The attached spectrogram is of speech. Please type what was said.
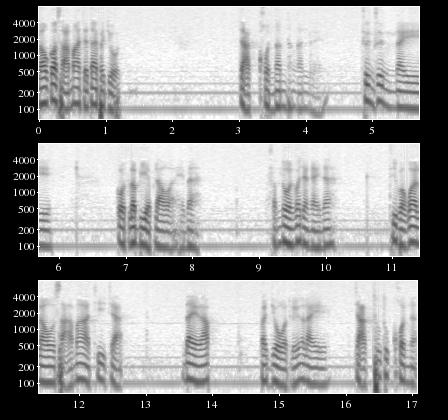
เราก็สามารถจะได้ประโยชน์ จากคนนั้นทั้งนั้นเลย ซึ่งซึ่งในกฎระเบียบเราอะเห็นไหมสำนวนว่ายังไงนะ ที่บอกว่าเราสามารถที่จะได้รับประโยชน์หรืออะไร จากทุกๆคนน่ะ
